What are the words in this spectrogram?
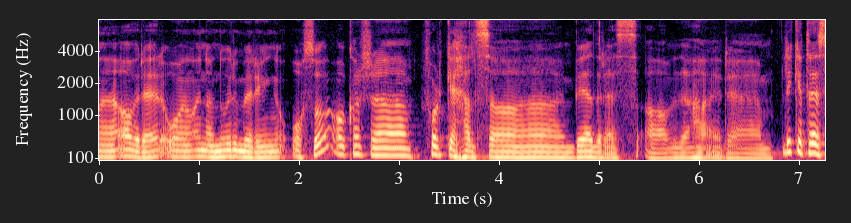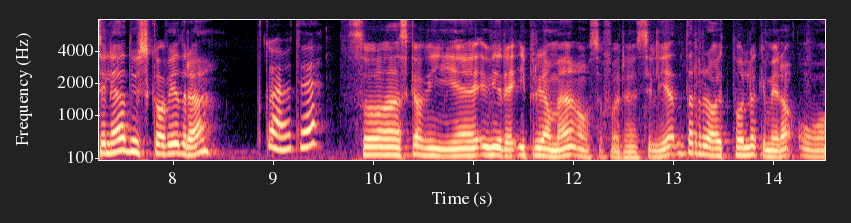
eh, avrer og en annen nordmøring også, og kanskje folkehelsa bedres av det her. eh. Lykke til, Silje. Du skal videre. Skal jeg vet det? Så skal vi eh, videre i programmet, og så får Silje dra ut på Løkkemyra og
